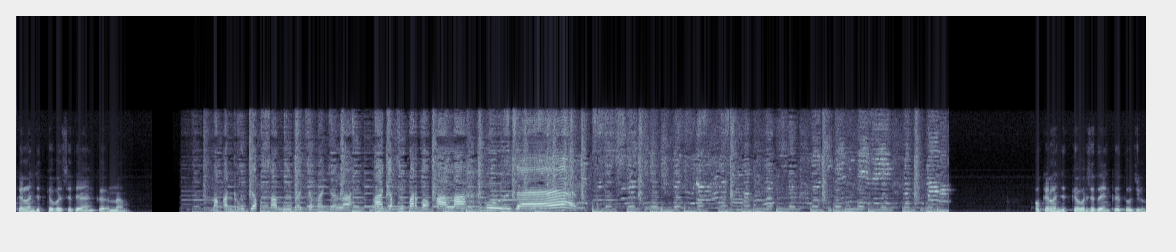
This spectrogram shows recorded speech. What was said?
Oke lanjut ke versi yang keenam. Makan rujak sambil baca majalah. Ngajak Supar kok kalah Buzet Oke lanjut ke versi yang ketujuh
